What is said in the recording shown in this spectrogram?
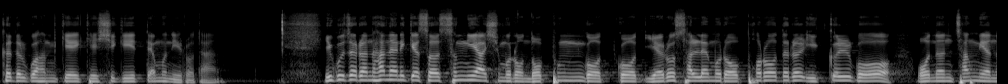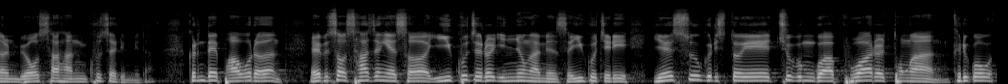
그들과 함께 계시기 때문이로다. 이 구절은 하나님께서 승리하심으로 높은 곳 곧 예루살렘으로 포로들을 이끌고 오는 장면을 묘사한 구절입니다. 그런데 바울은 에베소 4장에서 이 구절을 인용하면서 이 구절이 예수 그리스도의 죽음과 부활을 통한 그리고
